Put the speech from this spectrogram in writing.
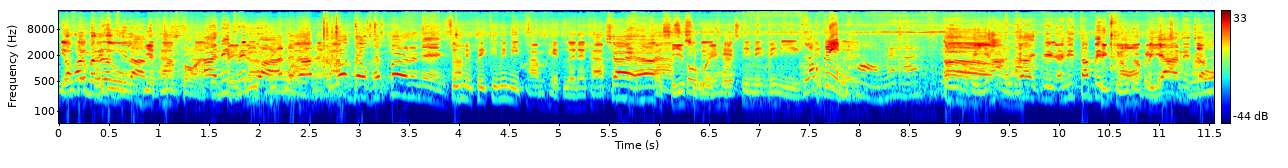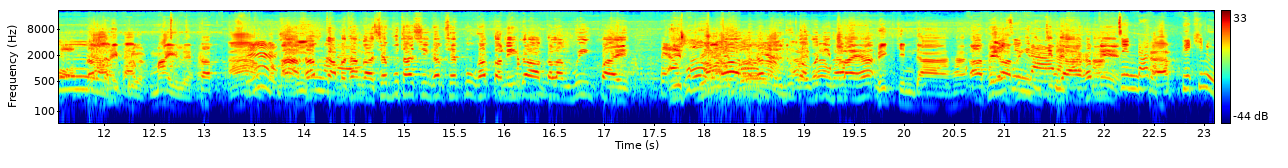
เดี๋ยวแล้วค่อยมาเลือกทีหลังหยิบมาก่อนอ่านี่พริกหวานนะครับหรือว่าเบลเพปเปอร์นั่นเอง ซึ่งเป็นพริกที่ไม่มีความเผ็ดเลยนะครับใช่ฮะ แต่สีสวยเทสนี่ไม่ไม่มีแล้วกลิ่นไม่มีหอมไหมคะ ต้องเอาไปย่างใช่กลิ่นอันนี้ถ้าเป็นพริกเผาเอาไปไปย่าย่างงเนี่ยจะหอมย่านะงให้เปลือกไหม้เลยครับอ้าวกลับมาอ่าที่ครับกลับมาทางกับเชฟผู้ท้าชิงครับเชฟผู้ครับตอนนี้ก็กำลังวิ่งไป ไปเอาหยิบเพิ่มพริกเพิ่มนะครับเดี๋ยวดูก่อนว่าหยิบอะไรฮะพริกจินดาฮะอ่าพริกอ่าพริกขี้หนูจินดาครับนี่จินดาครักับบพริกขี้หนู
